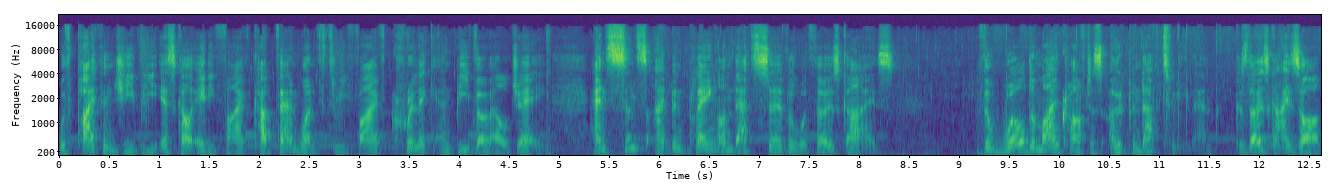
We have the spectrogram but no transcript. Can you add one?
with Python GB, iskall85, Cubfan135, Krillic, and Bevo LJ. And since I've been playing on that server with those guys, the world of Minecraft has opened up to me, man. Because those guys are,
